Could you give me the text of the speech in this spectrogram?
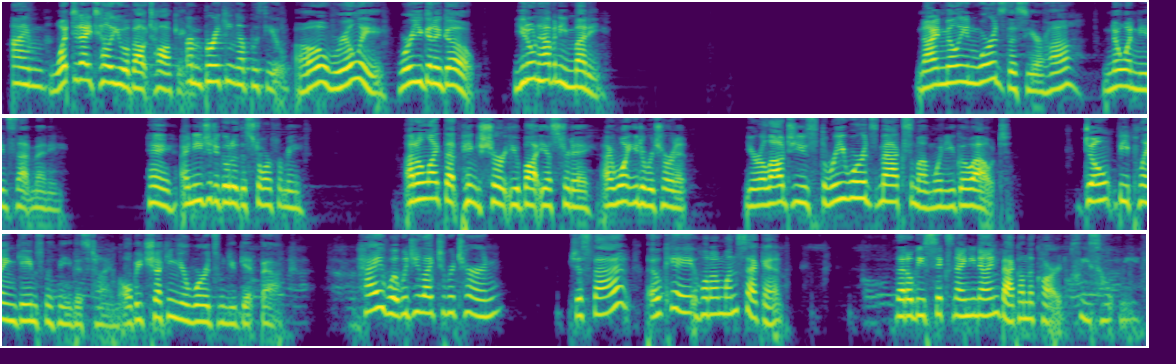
I'm. What did I tell you about talking? I'm breaking up with you. Oh, really? Where are you gonna go? You don't have any money. Nine million words this year, huh? No one needs that many. Hey, I need you to go to the store for me. I don't like that pink shirt you bought yesterday. I want you to return it. You're allowed to use three words maximum when you go out. Don't be playing games with me this time. I'll be checking your words when you get back. Hi, what would you like to return? Just that? Okay, hold on one second. That'll be six ninety nine back on the card. Please help me.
